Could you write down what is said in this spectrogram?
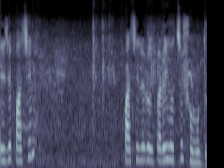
এই যে পাঁচিল, পাঁচিলের ওই পারেই হচ্ছে সমুদ্র।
